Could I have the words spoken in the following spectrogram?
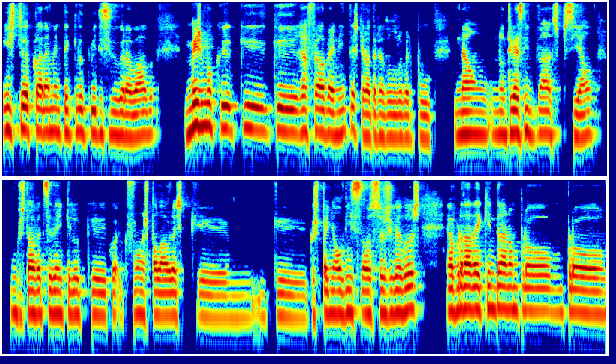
Isto é claramente aquilo que ter sido gravado, mesmo que, que, que, Rafael Benítez, que era o treinador do Liverpool, não, não tivesse dito nada especial, gostava de saber aquilo que, que foram as palavras que, que, o espanhol disse aos seus jogadores, a verdade é que entraram para, o, para, o,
